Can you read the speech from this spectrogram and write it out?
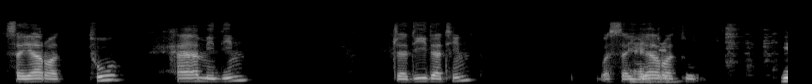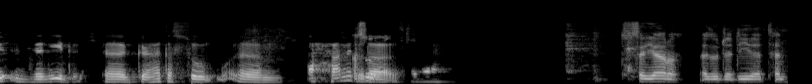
Sayaratu Hamidin Jadidatin was Sayaratu Jadid, gehört das zu ähm, Hamid oder Sayara? Sayara, also Jadidatin.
